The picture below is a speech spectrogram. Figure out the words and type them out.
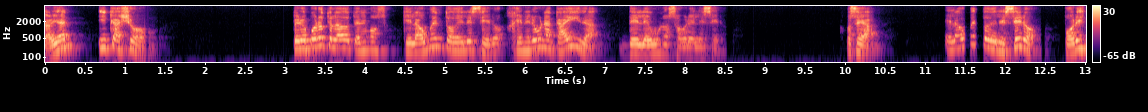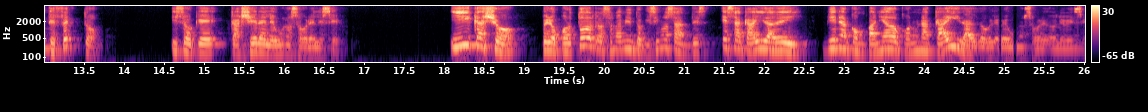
¿está bien? Y cayó pero por otro lado tenemos que el aumento del E0 generó una caída del E1 sobre el E0. O sea, el aumento del E0 por este efecto hizo que cayera el E1 sobre el E0. Y cayó, pero por todo el razonamiento que hicimos antes, esa caída de I viene acompañado con una caída del W1 sobre W0.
